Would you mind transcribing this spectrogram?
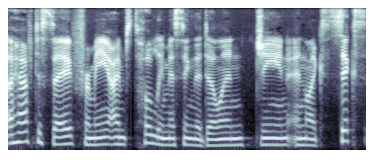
I have to say, for me, I'm totally missing the Dylan gene, and like six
